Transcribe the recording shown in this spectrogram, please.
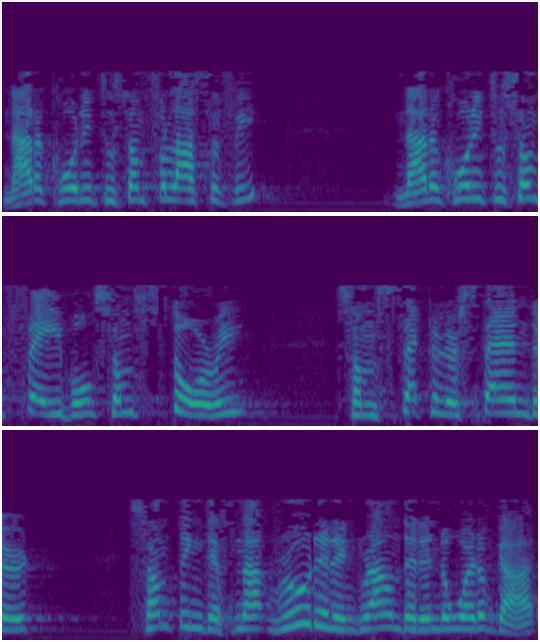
Not according to some philosophy, not according to some fable, some story, some secular standard, something that's not rooted and grounded in the Word of God.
